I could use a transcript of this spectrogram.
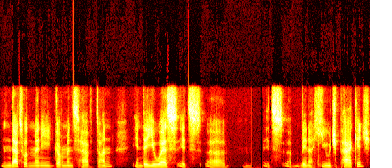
that's what many governments have done. In the US, it's uh, it's uh, been a huge package.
